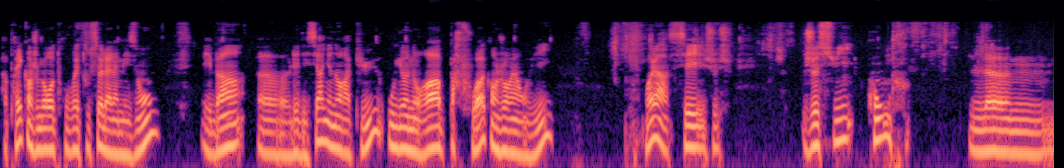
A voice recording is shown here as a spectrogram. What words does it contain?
Après, quand je me retrouverai tout seul à la maison, eh ben, euh, les desserts, il n'y en aura plus, ou il y en aura parfois quand j'aurai envie. Voilà, c'est, je, suis contre le,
